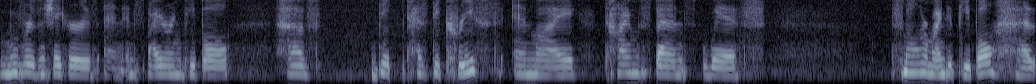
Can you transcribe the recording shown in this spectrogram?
movers and shakers and inspiring people have de- has decreased and my time spent with smaller minded people has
